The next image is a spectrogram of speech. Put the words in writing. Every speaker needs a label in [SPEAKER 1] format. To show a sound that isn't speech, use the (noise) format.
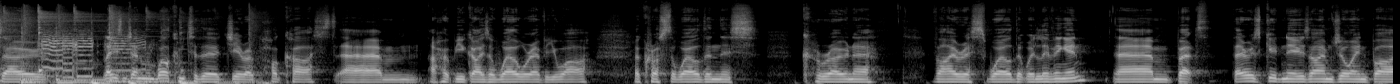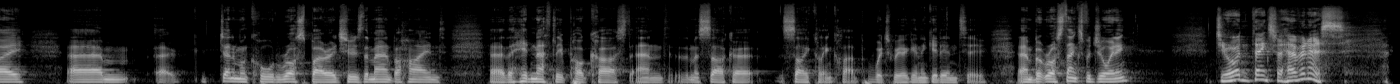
[SPEAKER 1] So, ladies and gentlemen, welcome to the Giro podcast. Um, I hope you guys are well wherever you are across the world in this corona virus world that we're living in. Um, but there is good news. I'm joined by um, a gentleman called Ross Burridge, who is the man behind uh, the Hidden Athlete podcast and the Masaka Cycling Club, which we are going to get into. Um, but, Ross, thanks for joining.
[SPEAKER 2] Jordan, thanks for having us.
